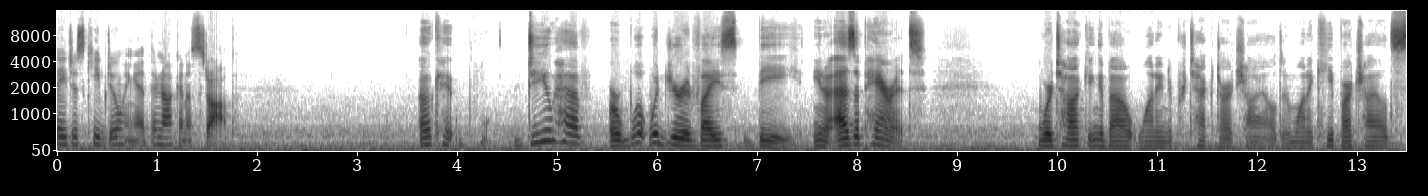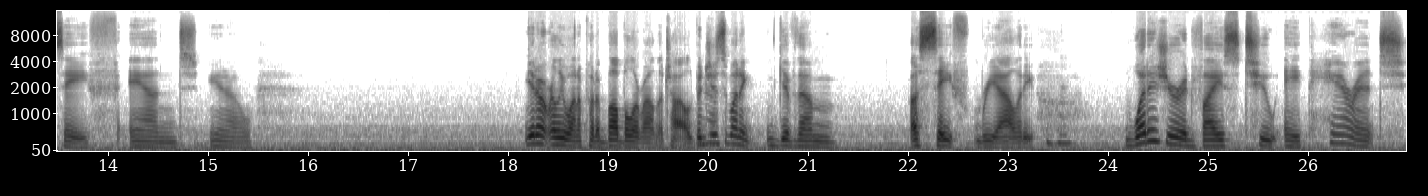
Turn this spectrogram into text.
they just keep doing it. They're not going to stop. Okay. Do you have or what would your advice be? You know, as a parent, we're talking about wanting to protect our child and want to keep our child safe and, you know, you don't really want to put a bubble around the child, but no. you just want to give them a safe reality. Mm-hmm. What is your advice to a parent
